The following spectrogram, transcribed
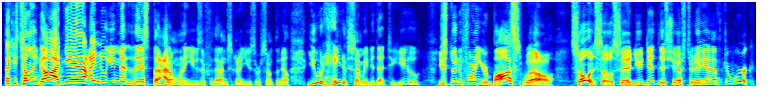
It's like he's telling God, Yeah, I know you meant this, but I don't want to use it for that. I'm just going to use it for something else. You would hate if somebody did that to you. You stood in front of your boss. Well, so and so said you did this yesterday after work.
